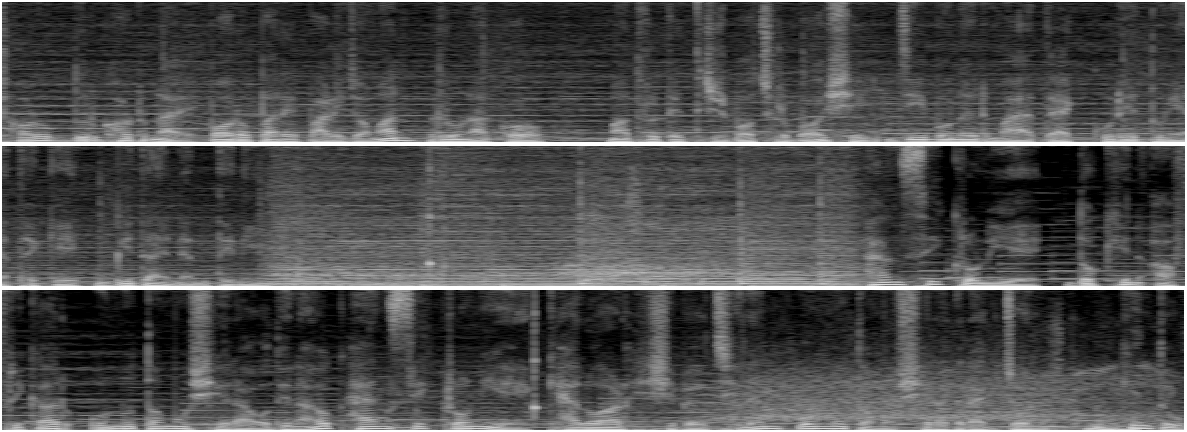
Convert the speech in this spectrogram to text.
সড়ক দুর্ঘটনায় পরপারে পাড়ি জমান রুনাকো। মাত্র তেত্রিশ বছর বয়সেই জীবনের মায়া ত্যাগ করে দুনিয়া থেকে বিদায় নেন তিনি। হ্যান্সি ক্রোনিয়ে দক্ষিণ আফ্রিকার অন্যতম সেরা অধিনায়ক হ্যান্সি ক্রোনিয়ে খেলোয়াড় হিসেবেও ছিলেন অন্যতম সেরাদের একজন। কিন্তু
